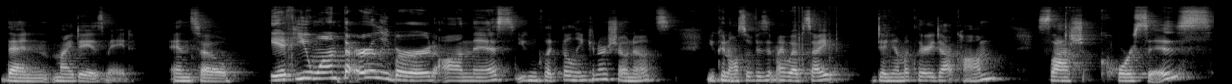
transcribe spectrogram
then my day is made. And so if you want the early bird on this, you can click the link in our show notes. You can also visit my website, daniellemcclary.com slash courses.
